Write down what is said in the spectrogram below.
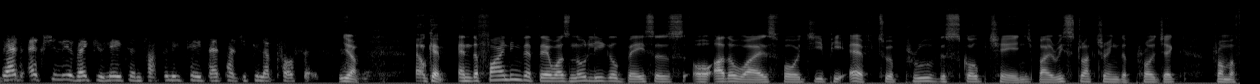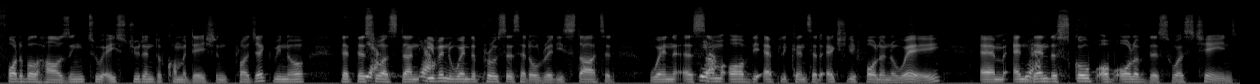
that actually regulate and facilitate that particular process. Yeah. Okay, and the finding that there was no legal basis or otherwise for GPF to approve the scope change by restructuring the project from affordable housing to a student accommodation project. We know that this yeah, was done yeah. even when the process had already started, when uh, some yeah. of the applicants had actually fallen away, um, and then the scope of all of this was changed.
